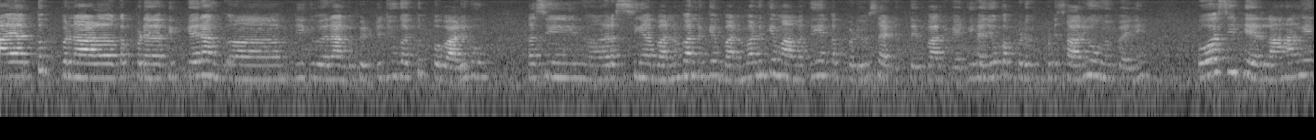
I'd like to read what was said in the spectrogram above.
ਆਇਆ, ਧੁੱਪ ਨਾਲ ਕੱਪੜਿਆਂ ਦਾ ਫਿੱਕੇ ਰੰਗ ਵੀ ਰੰਗ ਫਿੱਟ ਜੂਗਾ, ਧੁੱਪ ਵਾਲੀ ਹੋ ਅਸੀਂ ਰੱਸੀਆਂ ਬੰਨ ਬੰਨ ਕੇ, ਬੰਨ ਬੰਨ ਕੇ ਮਾਮਾ ਦੀਆਂ ਕੱਪੜੇ ਉਹ ਸੈੱਡ ਤੇ ਪਾ ਕੇ ਗਈ ਹਜੇ ਉਹ ਕੱਪੜੇ ਕੁੱਪੜੇ ਸਾਰੇ ਉਵੇਂ ਪਏ ਨੇ। ਉਹ ਅਸੀਂ ਫੇਰ ਲਾਹਾਂਗੇ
